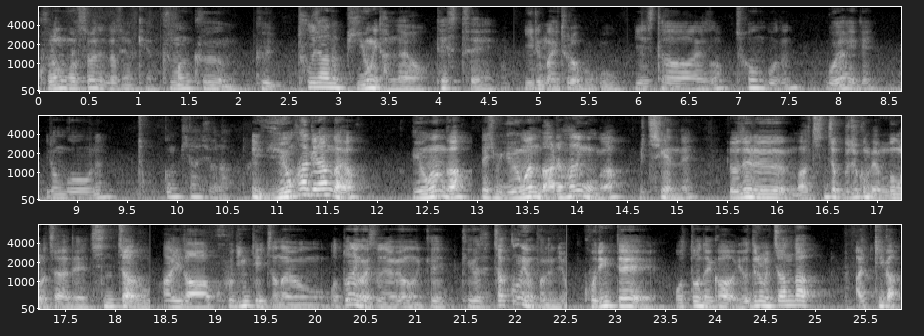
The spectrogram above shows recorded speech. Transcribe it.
그런 거 써야 된다고 생각해요. 그만큼 그 투자하는 비용이 달라요. 테스트에 이름 많이 들어보고 인스타에서 처음 보는 뭐야 이게 이런 거는 조금 피하셔라. 유용하긴 한가요? 유용한가? 근데 지금 유용한 말을 하는 건가? 미치겠네. 여드름 막 진짜 무조건 면봉으로 짜야 돼 진짜로 아니 나 고딩 때 있잖아요 어떤 애가 있었냐면 걔, 걔가 짝꿍이었거든요 고딩 때 어떤 애가 여드름을 짠다 아 키가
